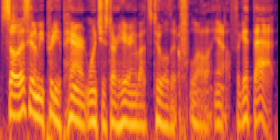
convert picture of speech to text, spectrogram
so that's going to be pretty apparent once you start hearing about the tool. That well, you know, forget that.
